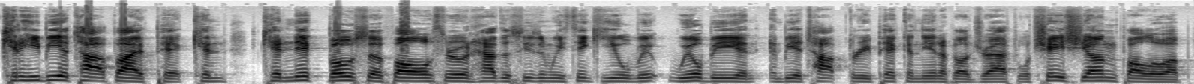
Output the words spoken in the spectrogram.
Can he be a top five pick? Can can Nick Bosa follow through and have the season we think he will be, will be and, and be a top three pick in the NFL draft? Will Chase Young follow up?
